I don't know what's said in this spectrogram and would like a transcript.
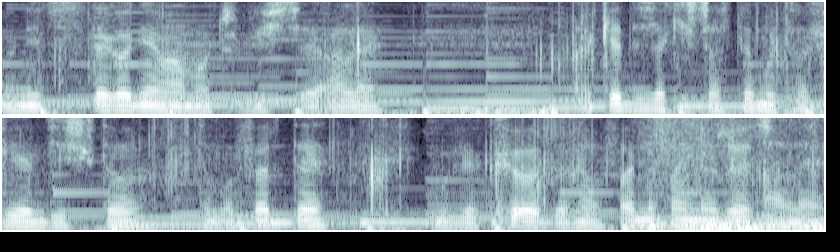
No nic z tego nie mam oczywiście, ale, ale kiedyś jakiś czas temu trafiłem gdzieś kto w tą ofertę. Mówię, kurde, no fajna, fajna rzecz, ale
